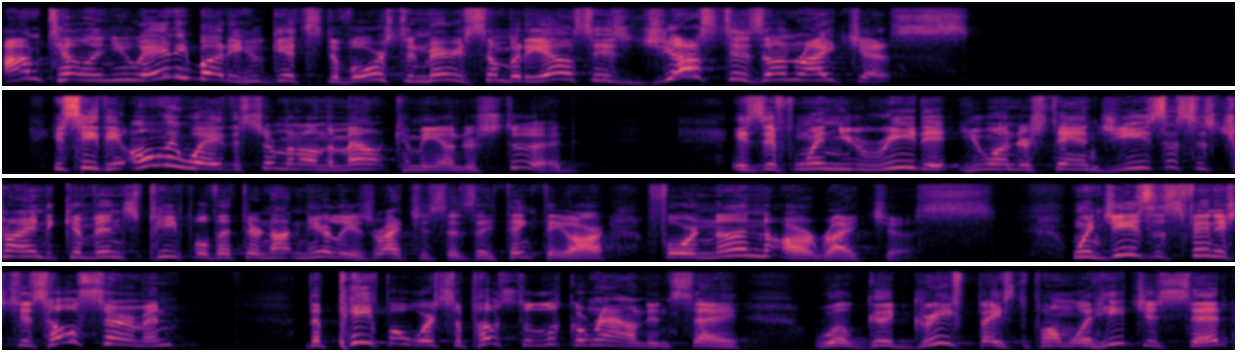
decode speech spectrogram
I'm telling you, anybody who gets divorced and marries somebody else is just as unrighteous. You see, the only way the Sermon on the Mount can be understood is if when you read it, you understand Jesus is trying to convince people that they're not nearly as righteous as they think they are, for none are righteous. When Jesus finished his whole sermon, the people were supposed to look around and say, Well, good grief, based upon what he just said,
